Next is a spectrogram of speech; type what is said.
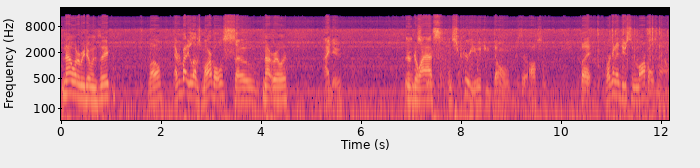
Now what are we doing, Zeke? Well, everybody loves marbles, so Not really. I do. They're And glass. Screw, and screw you if you don't, because they're awesome. But we're gonna do some marbles now.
